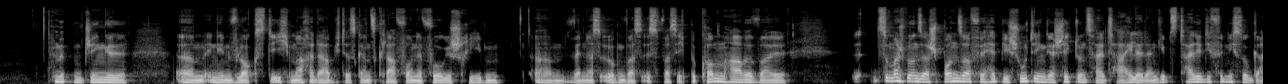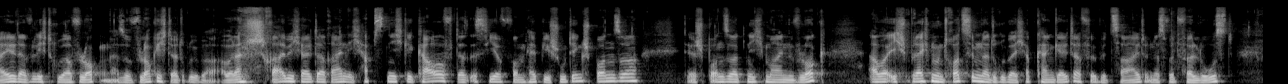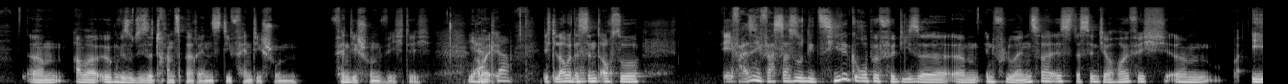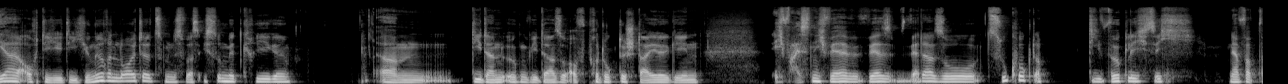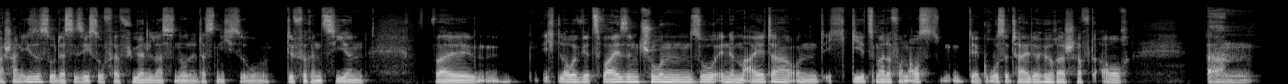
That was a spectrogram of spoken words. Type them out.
mit dem Jingle ähm, in den Vlogs, die ich mache, da habe ich das ganz klar vorne vorgeschrieben, ähm, wenn das irgendwas ist, was ich bekommen habe, weil äh, zum Beispiel unser Sponsor für Happy Shooting, der schickt uns halt Teile. Dann gibt's Teile, die finde ich so geil, da will ich drüber vloggen. Also vlog ich da drüber. Aber dann schreibe ich halt da rein, ich hab's nicht gekauft. Das ist hier vom Happy Shooting Sponsor. Der sponsert nicht meinen Vlog. Aber ich spreche nun trotzdem darüber. Ich habe kein Geld dafür bezahlt und das wird verlost. Ähm, aber irgendwie so diese Transparenz, die fände ich schon, fände ich schon wichtig. Ja, Aber klar. Ich glaube, das ja. sind auch so, ich weiß nicht, was da so die Zielgruppe für diese ähm, Influencer ist. Das sind ja häufig ähm, eher auch die, die jüngeren Leute, zumindest was ich so mitkriege, ähm, die dann irgendwie da so auf Produkte steil gehen. Ich weiß nicht, wer, wer, wer da so zuguckt, ob die wirklich sich, ja, wahrscheinlich ist es so, dass sie sich so verführen lassen oder das nicht so differenzieren weil ich glaube, wir zwei sind schon so in einem Alter und ich gehe jetzt mal davon aus, der große Teil der Hörerschaft auch. Ähm,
